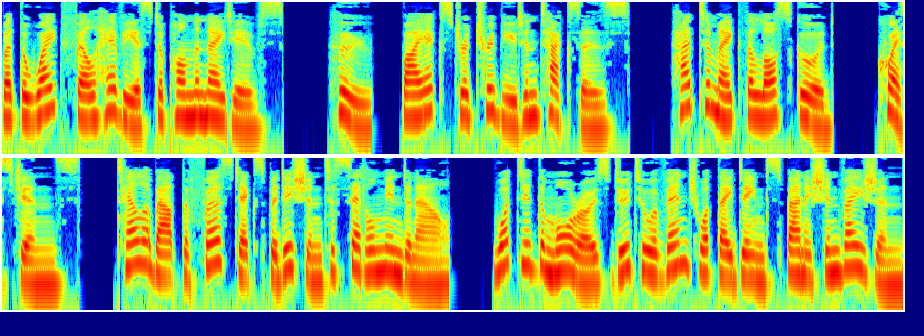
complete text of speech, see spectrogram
but the weight fell heaviest upon the natives, who, by extra tribute and taxes, had to make the loss good. Questions. Tell about the first expedition to settle Mindanao. What did the Moros do to avenge what they deemed Spanish invasion?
